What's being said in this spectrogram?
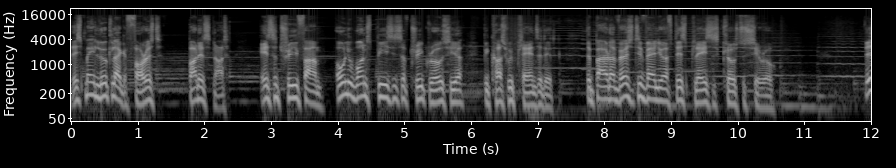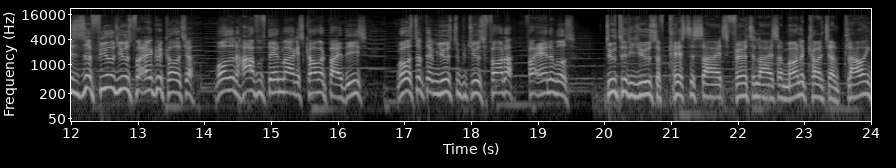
This may look like a forest, but it's not. It's a tree farm. Only one species of tree grows here because we planted it. The biodiversity value of this place is close to zero. This is a field used for agriculture. More than half of Denmark is covered by these. Most of them used to produce fodder for animals. Due to the use of pesticides, fertilizer, monoculture, and plowing,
